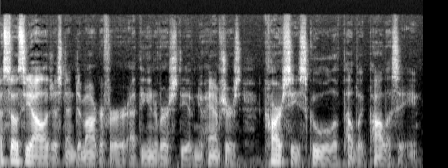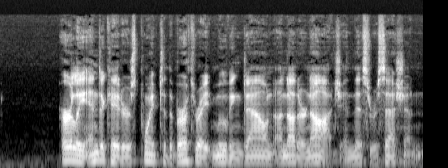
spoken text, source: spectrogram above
a sociologist and demographer at the University of New Hampshire's Carsey School of Public Policy. Early indicators point to the birth rate moving down another notch in this recession.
